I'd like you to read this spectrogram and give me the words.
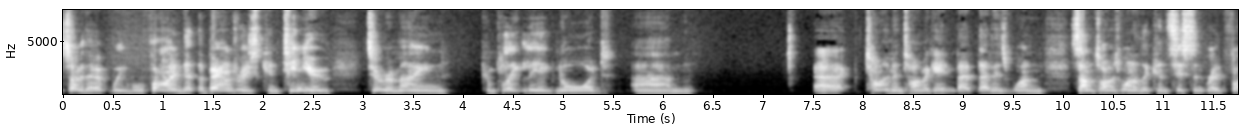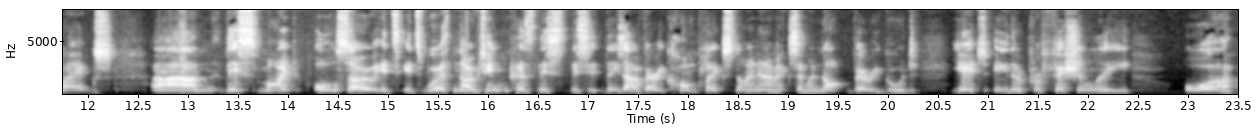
so that we will find that the boundaries continue to remain completely ignored um, uh, time and time again. That that is one sometimes one of the consistent red flags. Um, this might also it's it's worth noting because this this these are very complex dynamics, and we're not very good yet either professionally or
